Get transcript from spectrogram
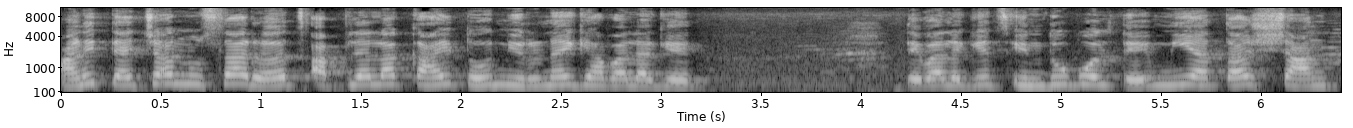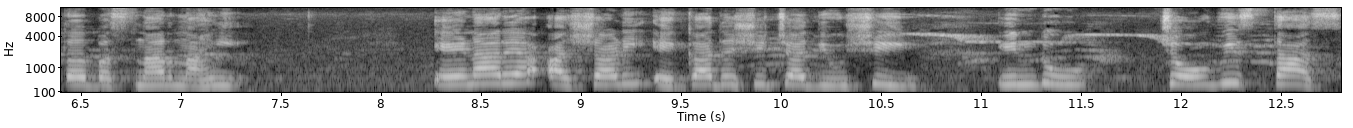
आणि त्याच्यानुसारच आपल्याला काय तो निर्णय घ्यावा लागेल. तेव्हा लगेच इंदू बोलते मी आता शांत बसणार नाही. येणाऱ्या आषाढी एकादशीच्या दिवशी इंदू चोवीस तास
